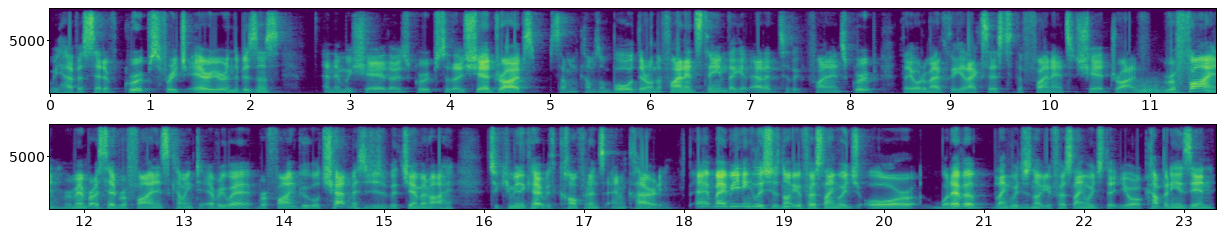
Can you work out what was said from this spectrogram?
We have a set of groups for each area in the business. And then we share those groups to those shared drives. Someone comes on board, they're on the finance team, they get added to the finance group, they automatically get access to the finance shared drive. Refine. Remember, I said Refine is coming to everywhere? Refine Google chat messages with Gemini to communicate with confidence and clarity. And maybe English is not your first language, or whatever language is not your first language that your company is in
